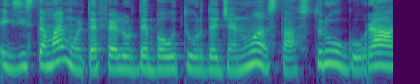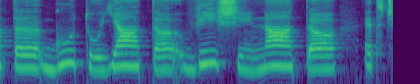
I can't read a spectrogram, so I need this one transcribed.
există mai multe feluri de băuturi de genul ăsta. Strugurată, gutuiată, vișinată, etc.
